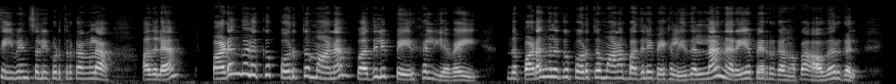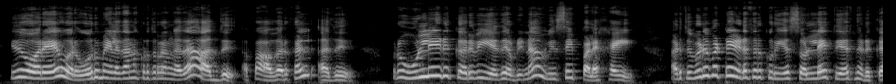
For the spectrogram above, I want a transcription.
செய்வேன்னு சொல்லி கொடுத்துருக்காங்களா? அதில் படங்களுக்கு பொருத்தமான பதிலி பெயர்கள் எவை? இந்த படங்களுக்கு பொருத்தமான பதிலி பெயர்கள் இதெல்லாம் நிறைய பேர் இருக்காங்க. அப்போ அவர்கள் இது ஒரே ஒரு ஒருமையில் தானே கொடுத்துருக்காங்க அதை அது. அப்போ அவர்கள் அது. அப்புறம் உள்ளீடு கருவி எது அப்படின்னா விசைப்பலகை. அடுத்து விடுபட்ட இடத்திற்குரிய சொல்லை தேர்ந்தெடுக்க.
